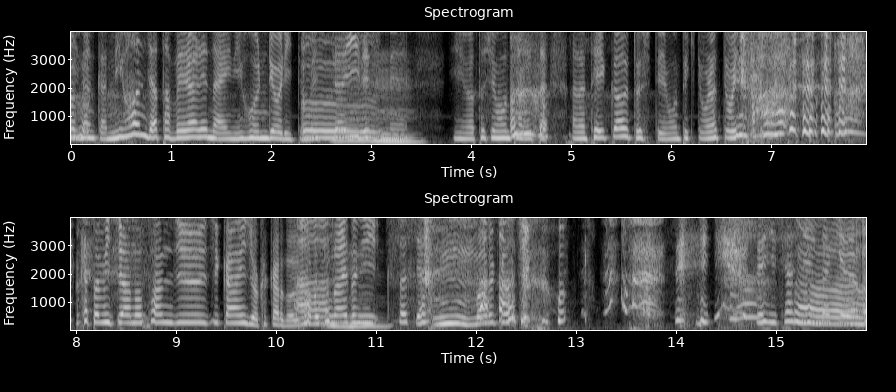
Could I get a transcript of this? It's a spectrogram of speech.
えなんか日本じゃ食べられない日本料理ってめっちゃいいですね。えー私も食べたい。あの、テイクアウトして持ってきてもらってもいいですか？片道あの30時間以上かかるので、多分その間に、さっちゃん、うん、丸くなっちゃう。ぜひ写真だけでも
